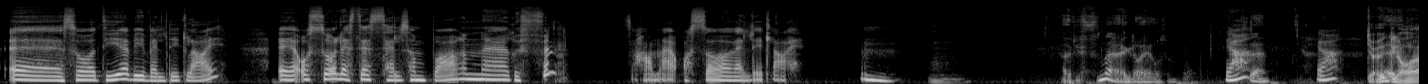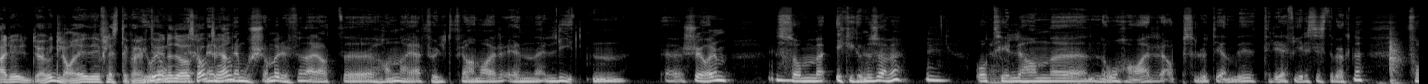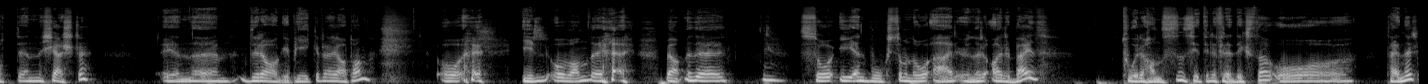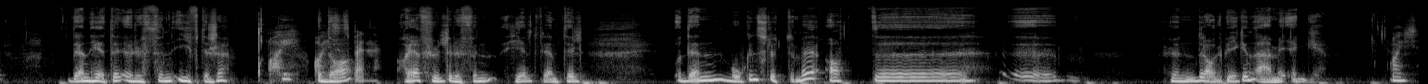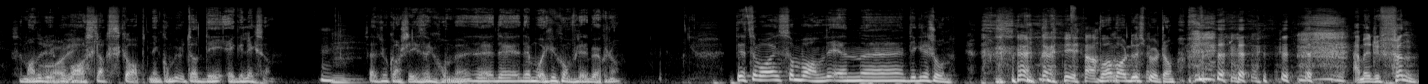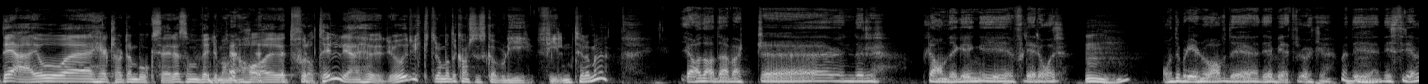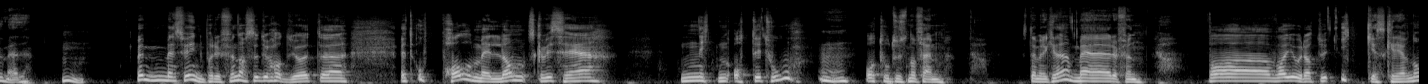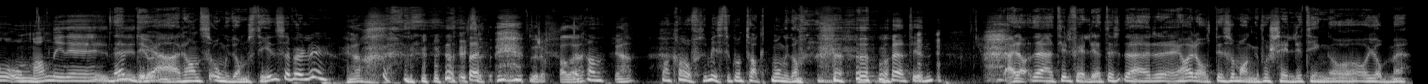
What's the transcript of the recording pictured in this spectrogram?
Eh, Så de er vi veldig glad i. Eh, Og så leste jeg selv som barn Ruffen. Så han er jeg også veldig glad i. Ja, Ruffen er jeg glad i også. Ja. Ja. Du er jo glad, er du, du er jo glad i de fleste Jo, jo, karakterene du har skapt? men Ja. det morsomme med Ruffen er at uh, han har jeg fulgt fra han var en liten uh, sjøorm som ikke kunne svømme. Og til han eh, nå har absolutt gjennom de tre-fire siste bøkene fått en kjæreste. En eh, dragepike fra Japan. Og ild og vann, det ja, men det, Så i en bok som nå er under arbeid Tore Hansen sitter i Fredrikstad og tegner. Den heter 'Ruffen gifter seg'. Oi, oi, Og da har jeg fulgt Ruffen helt frem til Og den boken slutter med at øh, øh, hun dragepiken er med egg. Oi. Så man lurer på hva slags skapning kommer ut av det egget, liksom. Så jeg tror kanskje det, komme, det, det, det må ikke komme flere bøker nå. Dette var som vanlig en uh, digresjon. Hva var det du spurte om? Nei, men Ruffen det er jo eh, helt klart en bokserie som veldig mange har et forhold til. Jeg hører jo rykter om at det kanskje skal bli film, til og med. Ja da, det har vært uh, under planlegging i flere år. Om det blir noe av, det, det vet vi jo ikke. Men de, de strever med det. Men mens vi er inne på Ruffen, altså, du hadde jo et, eh, et opphold mellom skal vi se, 1982 og 2005. Stemmer ikke det? Med Ruffen. Hva, hva gjorde at du ikke skrev noe om han i det, Nei, det er hans ungdomstid, selvfølgelig. Ja. Droppa det. Det kan, Man kan ofte miste kontakt med ungdom på den tiden. Neida, det er tilfeldigheter. Er, jeg har alltid så mange forskjellige ting å, å jobbe med.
